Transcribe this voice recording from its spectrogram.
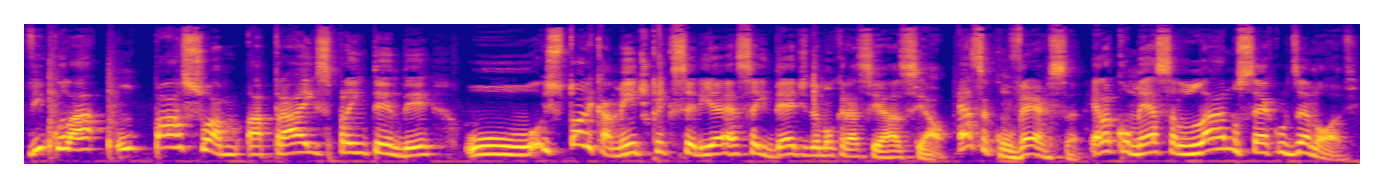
vincular um passo a, atrás para entender o historicamente o que, que seria essa ideia de democracia racial. Essa conversa ela começa lá no século XIX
